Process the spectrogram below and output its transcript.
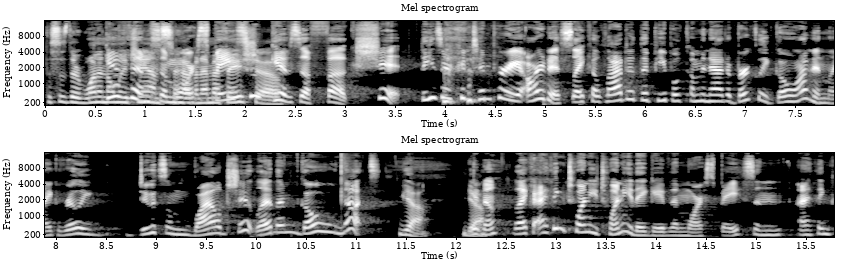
this is their one and only Give them chance to have an MFA space. show. Who gives a fuck? Shit. These are contemporary artists. Like a lot of the people coming out of Berkeley go on and like really do some wild shit. Let them go nuts. yeah, yeah. You know, like I think 2020 they gave them more space, and I think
